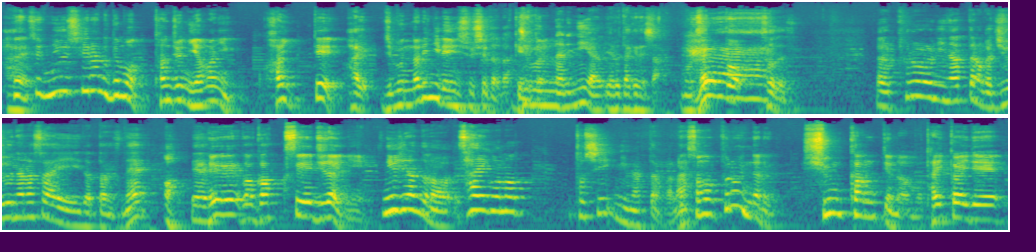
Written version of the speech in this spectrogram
はい。ニュージーランドでも単純に山に入ってはい。自分なりに練習してただけみ自分なりにややるだけでした。もうずっとそうです。だからプロになったのが17歳だったんですね。あで学生時代に。ニュージーランドの最後の年になったのかな。えそのプロになる瞬間っていうのはもう大会で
